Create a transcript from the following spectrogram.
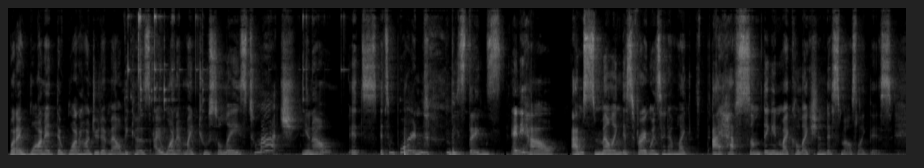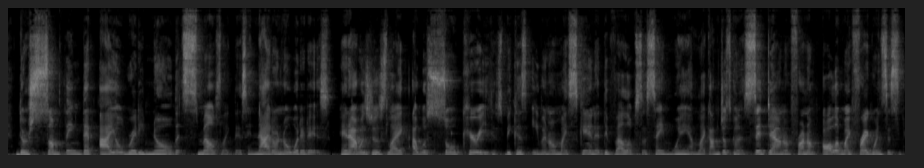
But I wanted the 100 ml because I wanted my two soleils to match, you know? It's it's important these things. Anyhow i'm smelling this fragrance and i'm like i have something in my collection that smells like this. There's something that i already know that smells like this and i don't know what it is. And i was just like i was so curious because even on my skin it develops the same way. I'm like i'm just gonna sit down in front of all of my fragrances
